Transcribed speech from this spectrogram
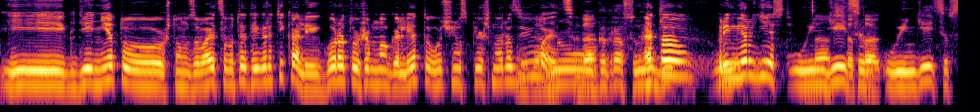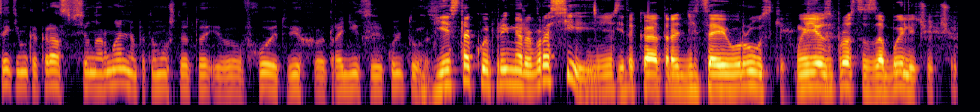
и где нету, что называется, вот этой вертикали. И город уже много лет очень успешно развивается. Ну, да. как раз у Это инди- пример у- есть. У Да, индейцев, у индейцев с этим как раз все нормально, потому что это э, входит в их э, традиции и культуру. Есть такой пример и в России. Есть И такая традиция и у русских. Мы ее просто забыли чуть-чуть.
